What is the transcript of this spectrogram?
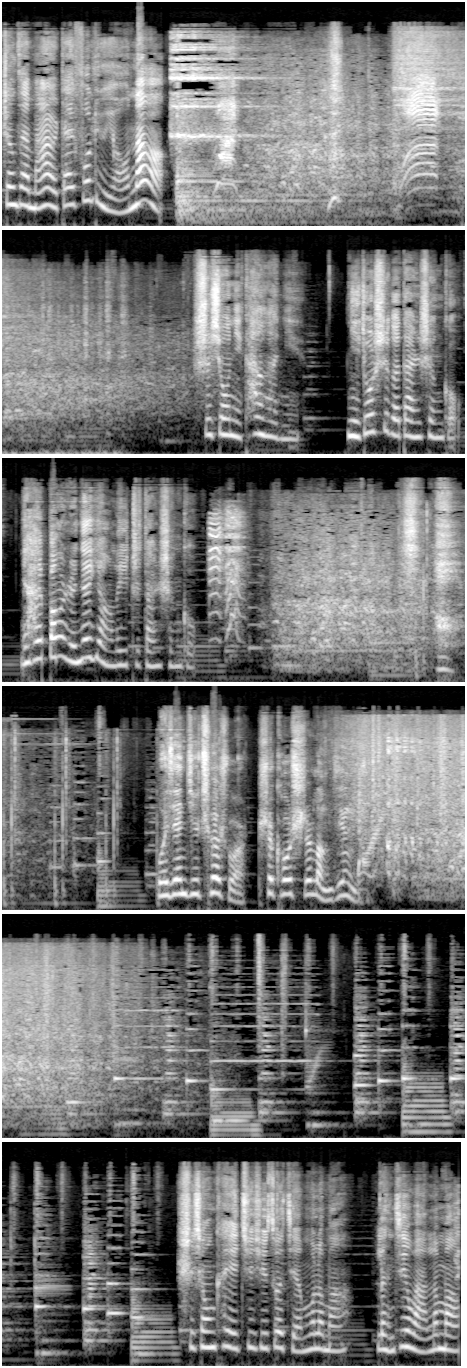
正在马尔代夫旅游呢。”师兄，你看看你，你就是个单身狗，你还帮人家养了一只单身狗。啊！我先去厕所吃口屎，冷静一下。师兄可以继续做节目了吗？冷静完了吗？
